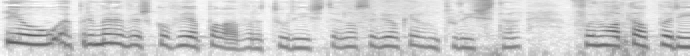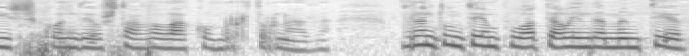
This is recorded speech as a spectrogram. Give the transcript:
eu, a primeira vez que ouvi a palavra turista, eu não sabia o que era um turista, foi no Hotel Paris, quando eu estava lá como retornada. Durante um tempo o hotel ainda manteve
